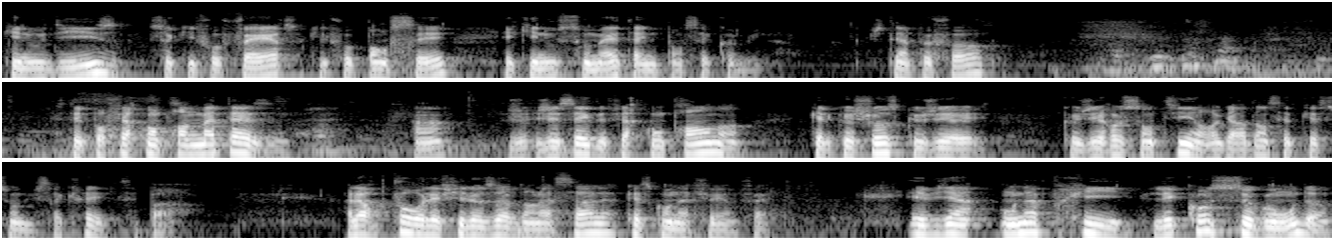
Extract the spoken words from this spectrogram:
qui nous disent ce qu'il faut faire, ce qu'il faut penser, et qui nous soumettent à une pensée commune. J'étais un peu fort? C'était pour faire comprendre ma thèse. Hein? J'essaie de faire comprendre quelque chose que j'ai ressenti en regardant cette question du sacré. C'est pas. Alors pour les philosophes dans la salle, qu'est-ce qu'on a fait en fait? Eh bien, on a pris les causes secondes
